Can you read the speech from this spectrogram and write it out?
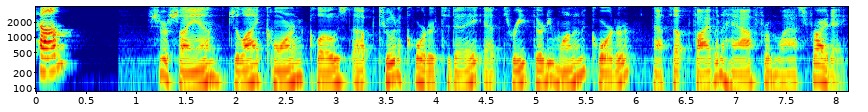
Tom? Sure, Cheyenne. July corn closed up two and a quarter today at 331 and a quarter. That's up five and a half from last Friday.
